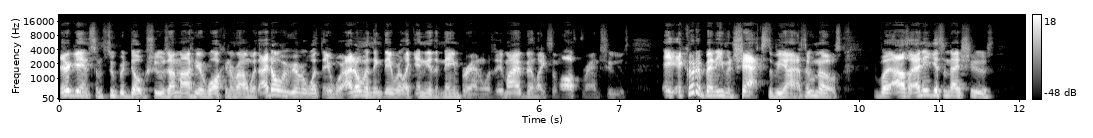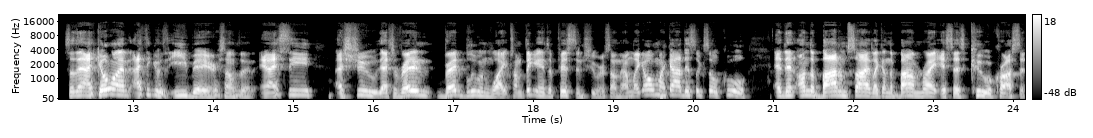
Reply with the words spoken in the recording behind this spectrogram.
they're getting some super dope shoes. I'm out here walking around with. I don't remember what they were. I don't even think they were like any of the name brand ones. It might have been like some off brand shoes. It, it could have been even Shaq's to be honest. Who knows? But I was like, I need to get some nice shoes. So then I go on, I think it was eBay or something, and I see a shoe that's red and red, blue, and white. So I'm thinking it's a piston shoe or something. I'm like, oh my god, this looks so cool and then on the bottom side, like on the bottom right, it says "Koo" across it.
